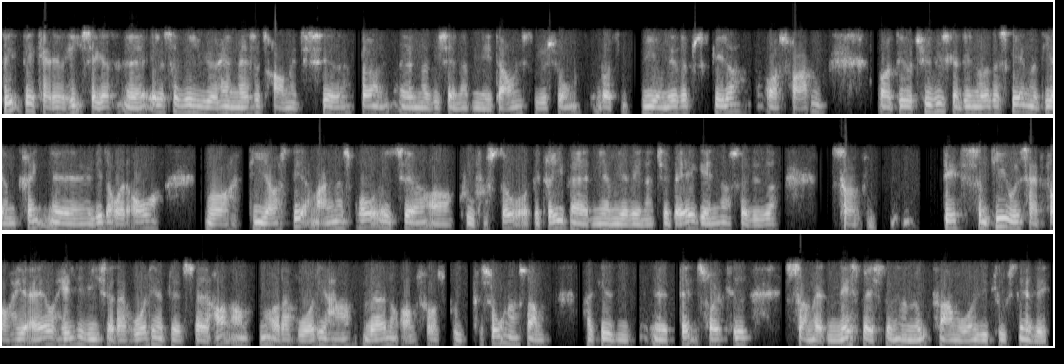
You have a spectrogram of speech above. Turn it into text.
Det, det kan det jo helt sikkert. Øh, ellers så vil vi jo have en masse traumatiserede børn, øh, når vi sender dem i daginstitution, hvor vi jo netop skiller os fra dem. Og det er jo typisk, at det er noget, der sker, når de er omkring øh, lidt over et år, hvor de også der mangler sproget til at kunne forstå og begribe, at jamen, jeg vender tilbage igen og så videre. Så det, som de er udsat for her, er jo heldigvis, at der hurtigt er blevet taget hånd om dem, og der hurtigt har været nogle omsorgsfulde personer, som har givet dem øh, den tryghed, som er den næstbedste, når nu far og mor lige pludselig er væk.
